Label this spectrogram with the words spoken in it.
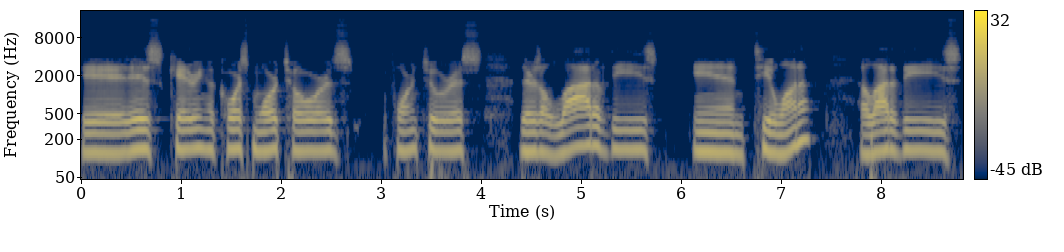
it is catering, of course, more towards foreign tourists. There's a lot of these in Tijuana, a lot of these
